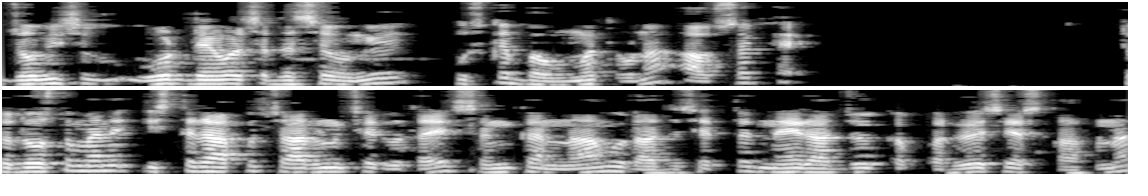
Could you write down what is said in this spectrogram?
जो भी वोट देने वाले सदस्य होंगे उसका बहुमत होना आवश्यक है। तो दोस्तों, मैंने इस तरह आपको चार अनुच्छेद बताए। संघ का नाम और राज्य क्षेत्र, नए राज्यों का प्रवेश या स्थापना।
